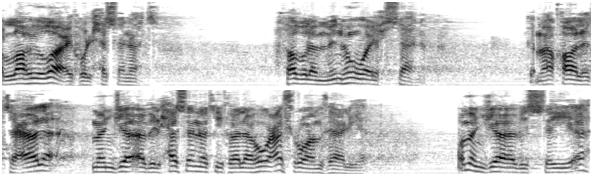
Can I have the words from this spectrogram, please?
الله يضاعف الحسنات فضلا منه وإحسانا. كما قال تعالى من جاء بالحسنة فله عشر أمثالها ومن جاء بالسيئة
